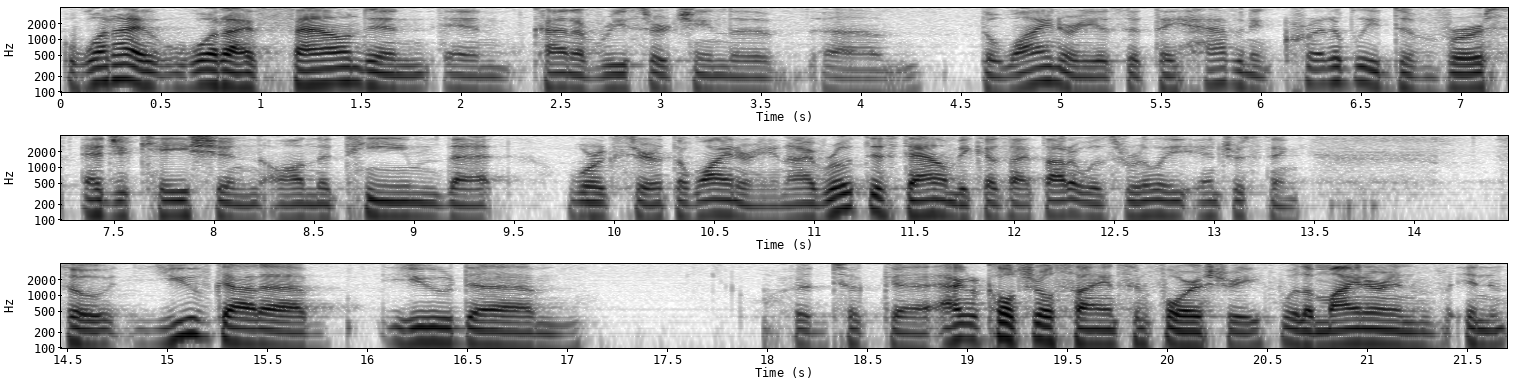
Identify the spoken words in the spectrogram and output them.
what I what I found in in kind of researching the um, the winery is that they have an incredibly diverse education on the team that works here at the winery, and I wrote this down because I thought it was really interesting. So you've got a you'd um, took uh, agricultural science and forestry with a minor in, in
